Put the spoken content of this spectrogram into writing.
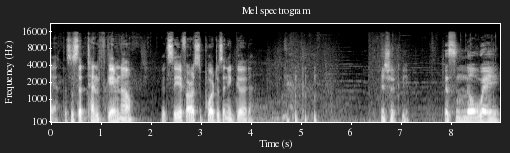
Okay, this is the 10th game now. Let's see if our support is any good. it should be. There's no way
